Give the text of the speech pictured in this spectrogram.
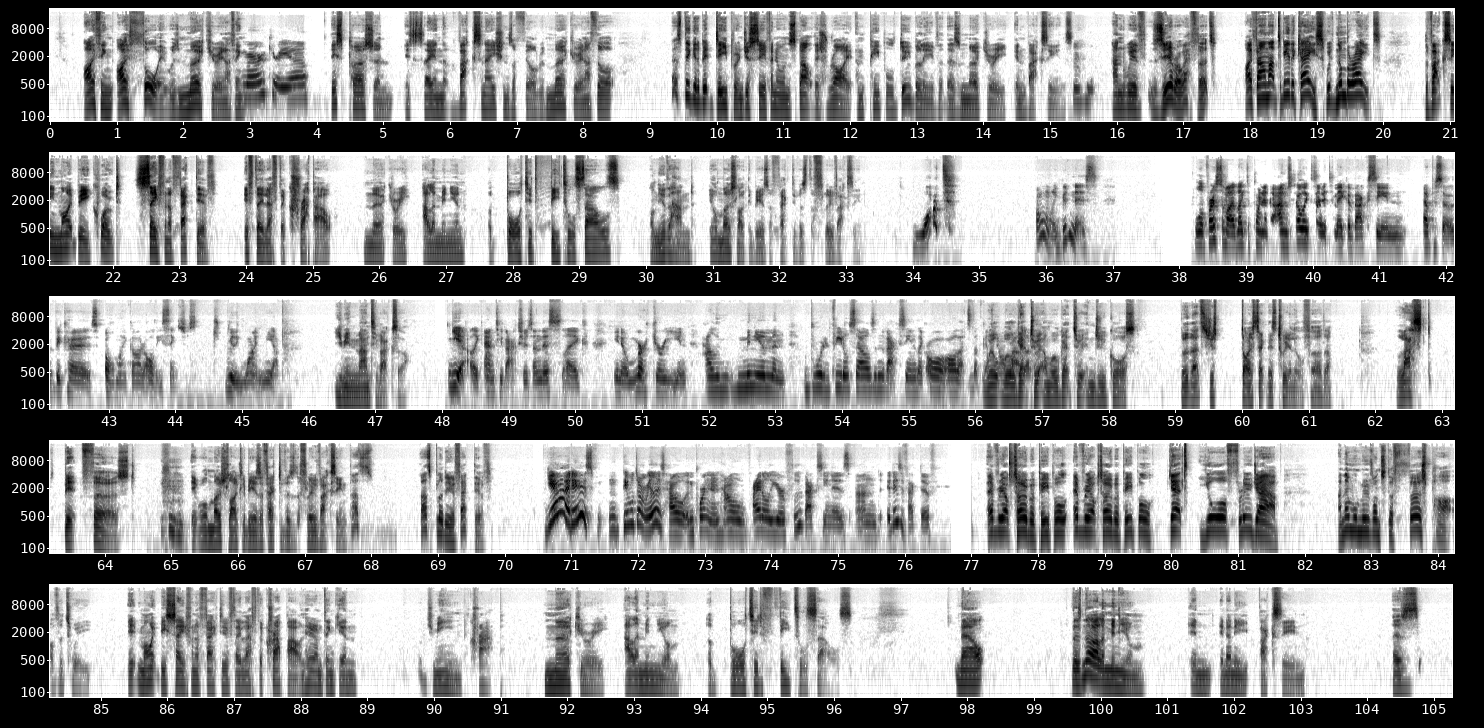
I think I thought it was mercury, and I think mercury. Yeah. This person is saying that vaccinations are filled with mercury, and I thought let's dig it a bit deeper and just see if anyone's spelt this right. And people do believe that there's mercury in vaccines. Mm-hmm. And with zero effort, I found that to be the case with number eight. The vaccine might be, quote, safe and effective if they left the crap out mercury, aluminium, aborted fetal cells. On the other hand, it'll most likely be as effective as the flu vaccine. What? Oh my goodness. Well, first of all, I'd like to point out that I'm so excited to make a vaccine episode because, oh my god, all these things just, really wind me up. You mean an anti-vaxxer? Yeah, like anti-vaxxers and this, like, you know, mercury and aluminium and aborted fetal cells in the vaccines, like all, all that stuff. We'll we'll get up. to it and we'll get to it in due course. But let's just dissect this tweet a little further. Last bit first, it will most likely be as effective as the flu vaccine. That's that's bloody effective. Yeah, it is. Mm, people don't realize how important and how vital your flu vaccine is, and it is effective. Every October, people, every October, people, get your flu jab. And then we'll move on to the first part of the tweet. It might be safe and effective if they left the crap out. And here I'm thinking, what do you mean, crap? Mercury, aluminium, aborted fetal cells. Now, there's no aluminium in in any vaccine. There's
